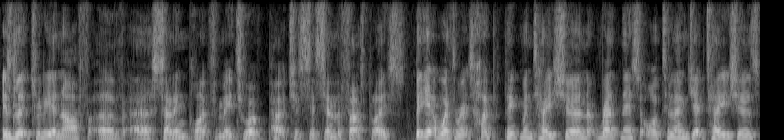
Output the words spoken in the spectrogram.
is literally enough of a selling point for me to have purchased this in the first place. But yeah, whether it's hyperpigmentation, redness or telangiectasias,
